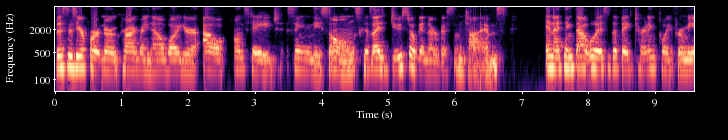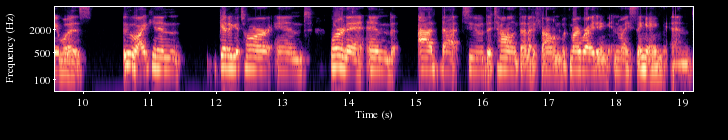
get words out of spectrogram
this is your partner in crime right now while you're out on stage singing these songs because I do still get nervous sometimes. And I think that was the big turning point for me was, ooh, I can get a guitar and learn it and add that to the talent that I found with my writing and my singing. And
